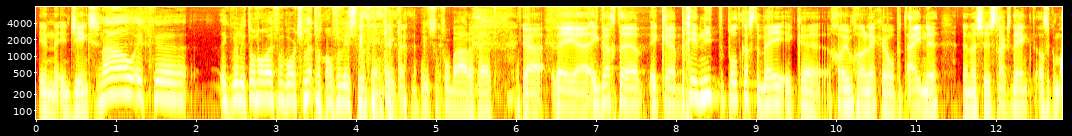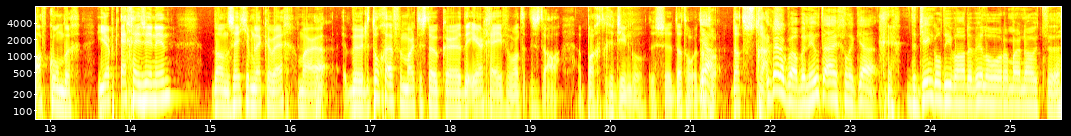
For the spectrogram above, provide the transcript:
in, in jinx. Nou, ik, eh, ik wil u toch nog even een woordje met hem over wisselen, denk ik. Deze voorbarigheid. Ja, nee, eh, ik dacht, eh, ik eh, begin niet de podcast ermee. Ik gooi hem gewoon lekker op het einde. En als je straks denkt, als ik hem afkondig, hier heb ik echt geen zin in. Dan zet je hem lekker weg. Maar Ja. eh, we willen toch even Marten Stoker de eer geven. Want het is al een prachtige jingle. Dus eh, dat, hoort dat, Ja. hoort- dat straks. Ik ben ook wel benieuwd eigenlijk, ja. De jingle die we hadden willen horen, maar nooit, eh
